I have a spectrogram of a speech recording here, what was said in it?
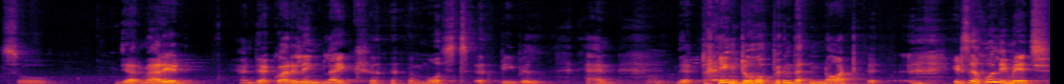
So they are married and they are quarreling like most people and they are trying to open the knot. It's a whole image.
